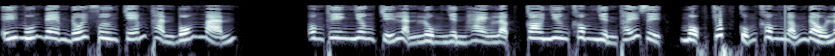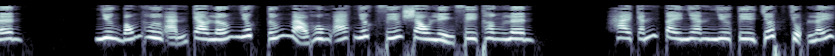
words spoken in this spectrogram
Ý muốn đem đối phương chém thành bốn mảnh. Ông thiên nhân chỉ lạnh lùng nhìn hàng lập coi nhưng không nhìn thấy gì, một chút cũng không ngẫm đầu lên. Nhưng bóng hư ảnh cao lớn nhất tướng mạo hung ác nhất phía sau liền phi thân lên. Hai cánh tay nhanh như tia chớp chụp lấy,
